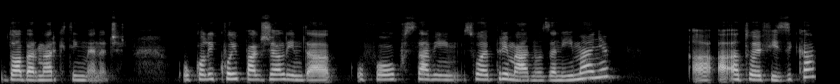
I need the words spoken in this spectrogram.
dobar marketing menadžer. Ukoliko ipak želim da u fokus stavim svoje primarno zanimanje, a, a to je fizika,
